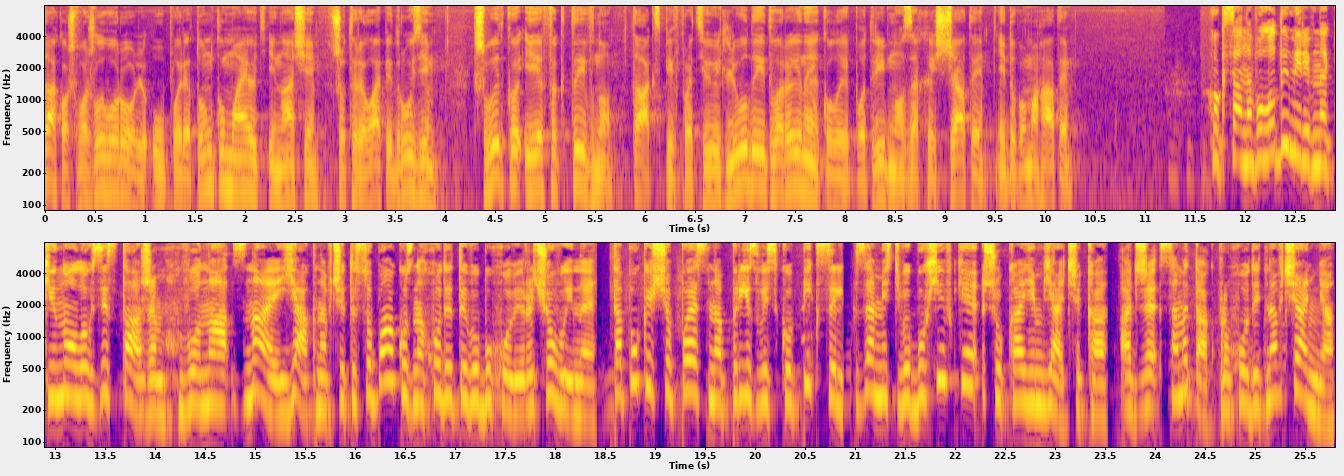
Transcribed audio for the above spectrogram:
Також важливу роль у порятунку мають і наші чотирилапі друзі. Швидко і ефективно так співпрацюють люди і тварини, коли потрібно захищати і допомагати. Оксана Володимирівна кінолог зі стажем. Вона знає, як навчити собаку знаходити вибухові речовини. Та поки що пес на прізвисько Піксель замість вибухівки шукає м'ячика, адже саме так проходить навчання.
